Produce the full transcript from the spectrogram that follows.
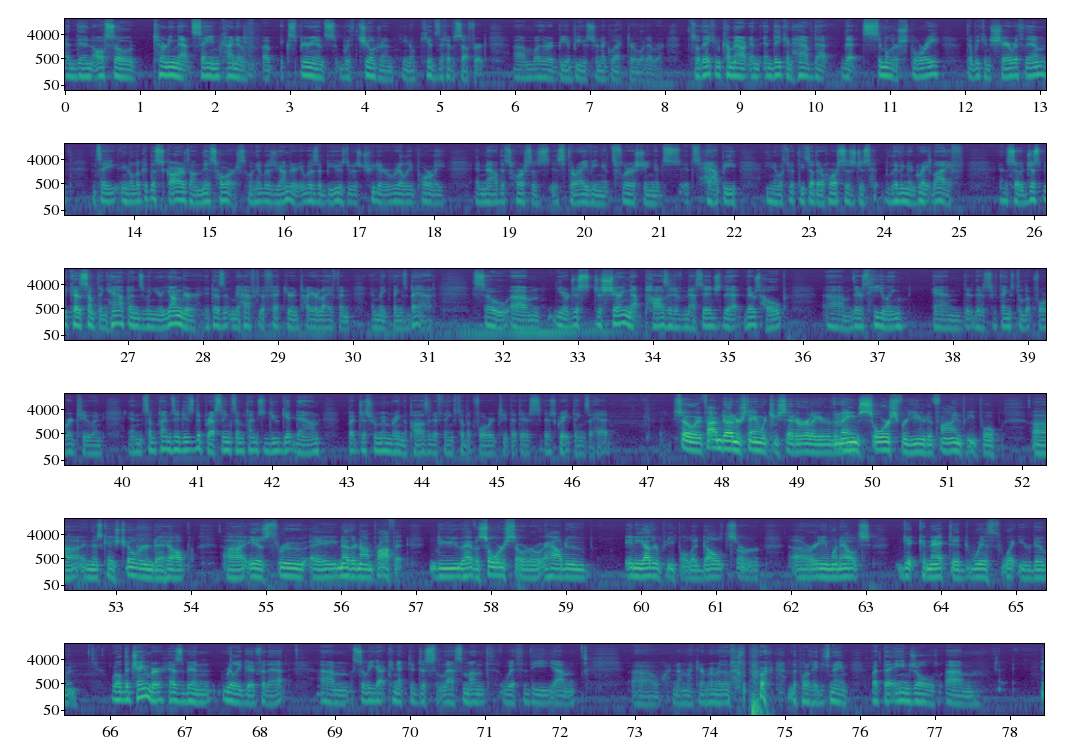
and then also turning that same kind of uh, experience with children, you know, kids that have suffered, um, whether it be abuse or neglect or whatever. So they can come out and, and they can have that, that similar story that we can share with them and say, you know, look at the scars on this horse. When it was younger, it was abused, it was treated really poorly, and now this horse is, is thriving, it's flourishing, it's it's happy. You know, it's with these other horses just living a great life. And so, just because something happens when you're younger, it doesn't have to affect your entire life and, and make things bad. So, um, you know, just just sharing that positive message that there's hope, um, there's healing, and there, there's things to look forward to. And, and sometimes it is depressing. Sometimes you do get down, but just remembering the positive things to look forward to. That there's there's great things ahead. So, if I'm to understand what you said earlier, the main source for you to find people, uh, in this case children, to help, uh, is through a, another nonprofit. Do you have a source, or how do any other people, adults or or anyone else, get connected with what you're doing? Well, the chamber has been really good for that. Um, so we got connected just last month with the, um, uh, and I'm not going to remember the poor, the poor lady's name, but the Angel. Um,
